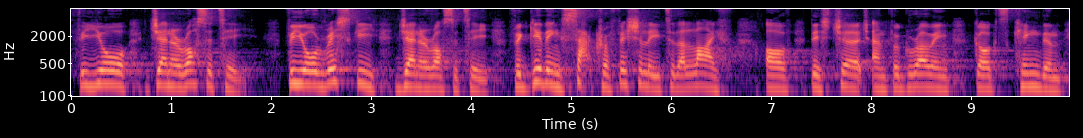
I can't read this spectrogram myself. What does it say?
for your generosity, for your risky generosity, for giving sacrificially to the life of this church and for growing God's kingdom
